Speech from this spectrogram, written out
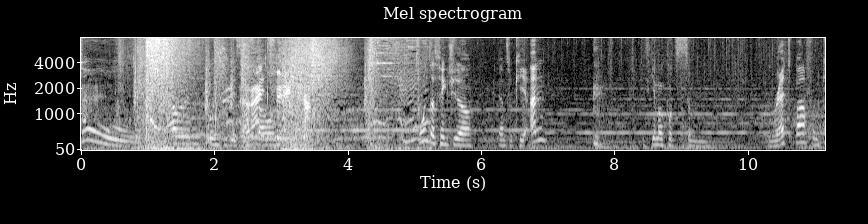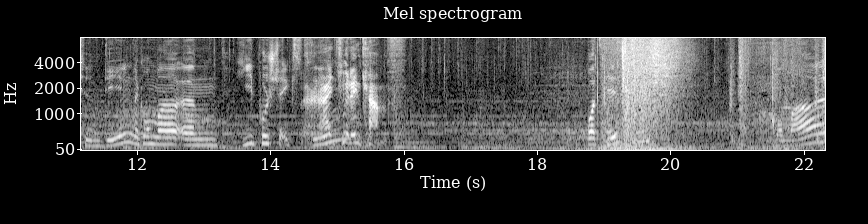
So. Down und die auch Kampf. Und das fängt wieder ganz okay an. Jetzt gehen wir kurz zum Red Buff und killen den. Dann gucken wir mal, ähm, hier pusht extrem. Bereit für den Kampf. Bot hält sich. Normal.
